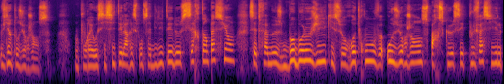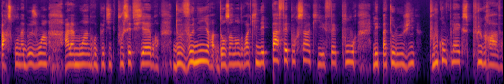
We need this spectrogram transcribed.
vient aux urgences. On pourrait aussi citer la responsabilité de certains patients, cette fameuse bobologie qui se retrouve aux urgences parce que c'est plus facile, parce qu'on a besoin à la moindre petite poussée de fièvre de venir dans un endroit qui n'est pas fait pour ça, qui est fait pour les pathologies plus complexes, plus graves.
